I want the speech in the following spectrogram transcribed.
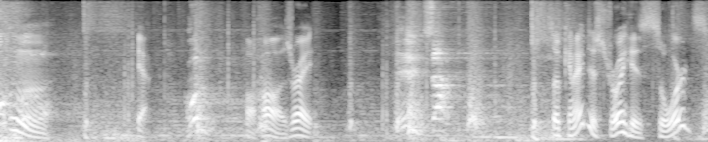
Hmm. Yeah. Oh, oh, is right. So can I destroy his swords?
